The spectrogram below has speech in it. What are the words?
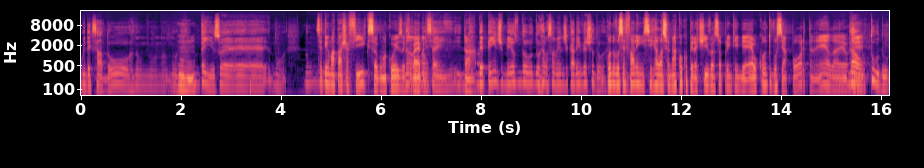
um indexador, não, não, não, não- Uhum. não tem isso. É, é- é- não, não- Você tem uma taxa fixa, alguma coisa não, que vai não apreciar? tem. Tá. de- Depende mesmo do, do relacionamento de cada investidor. Quando você fala em se relacionar com a cooperativa, só para entender, é o quanto você aporta nela? É, Não, é tudo.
